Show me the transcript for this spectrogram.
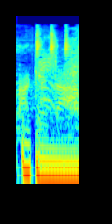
knock it out.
